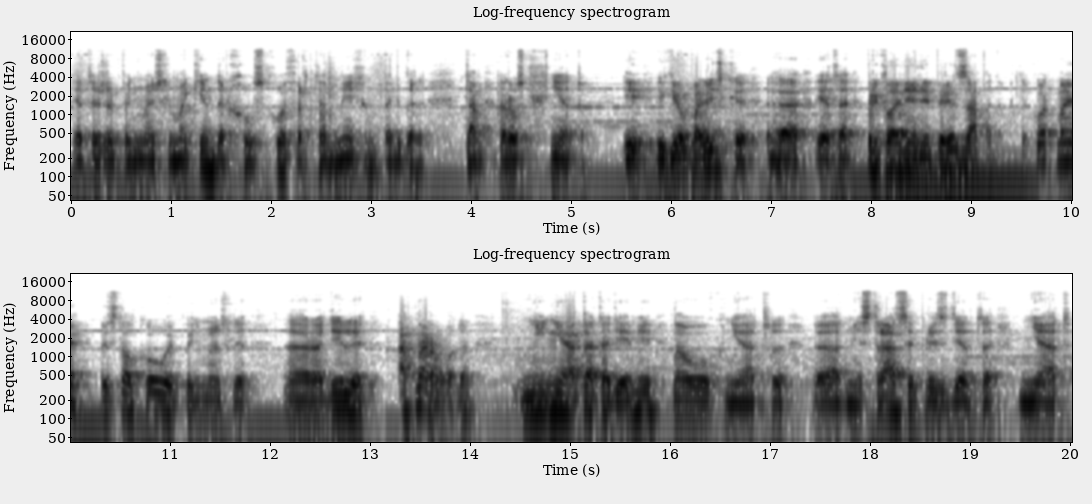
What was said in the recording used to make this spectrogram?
Это же, понимаешь ли, Маккендер, Хаускофер, там Мехин и так далее. Там русских нету. И, и геополитика э, – это преклонение перед Западом. Так вот, мы, бестолковые, понимаешь ли, э, родили от народа, не, не от Академии наук, не от э, администрации президента, не от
